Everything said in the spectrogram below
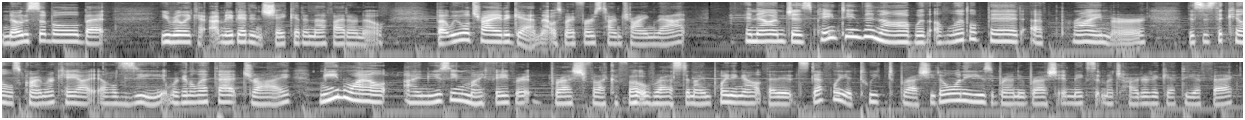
noticeable, but you really can, uh, maybe I didn't shake it enough. I don't know. But we will try it again. That was my first time trying that. And now I'm just painting the knob with a little bit of primer. This is the Kilz primer, K-I-L-Z. We're to let that dry. Meanwhile, I'm using my favorite brush for like a faux rust, and I'm pointing out that it's definitely a tweaked brush. You don't want to use a brand new brush. It makes it much harder to get the effect.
